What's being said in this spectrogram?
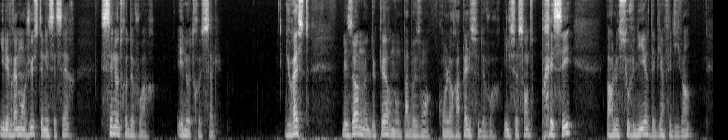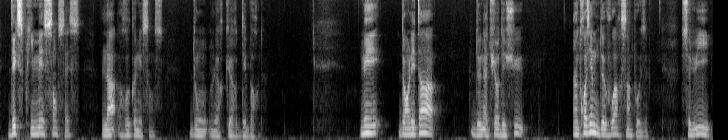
Il est vraiment juste et nécessaire. C'est notre devoir et notre salut. Du reste, les hommes de cœur n'ont pas besoin qu'on leur rappelle ce devoir. Ils se sentent pressés par le souvenir des bienfaits divins d'exprimer sans cesse la reconnaissance dont leur cœur déborde. Mais dans l'état de nature déchue, un troisième devoir s'impose, celui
